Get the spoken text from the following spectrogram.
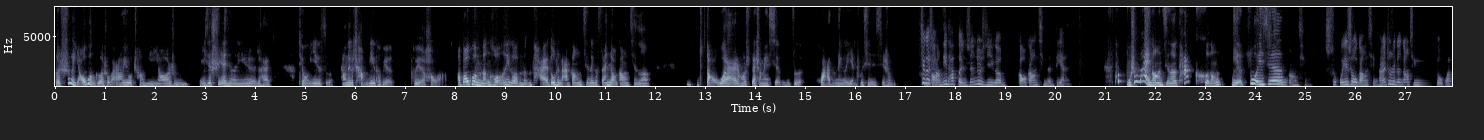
本是个摇滚歌手吧，然后又唱民谣啊什么一些实验性的音乐，就还挺有意思的。然后那个场地特别特别好玩啊，包括门口的那个门牌都是拿钢琴那个三角钢琴的倒过来，然后在上面写的字、画的那个演出信息什么。这个场地它本身就是一个搞钢琴的店，它不是卖钢琴的，它可能也做一些钢琴，是回收钢琴，反正就是跟钢琴有关。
